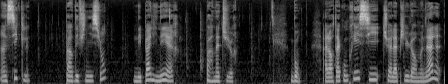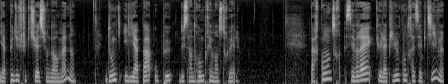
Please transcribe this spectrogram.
Un cycle par définition n'est pas linéaire par nature. Bon, alors t'as compris si tu as la pilule hormonale, il y a peu de fluctuations d'hormones. Donc il n'y a pas ou peu de syndrome prémenstruel. Par contre, c'est vrai que la pilule contraceptive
